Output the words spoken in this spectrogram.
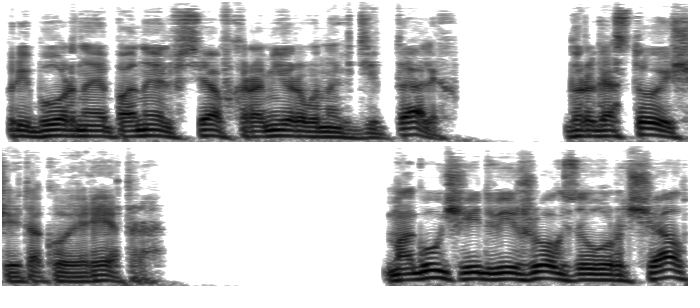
Приборная панель вся в хромированных деталях, дорогостоящее такое ретро. Могучий движок заурчал,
